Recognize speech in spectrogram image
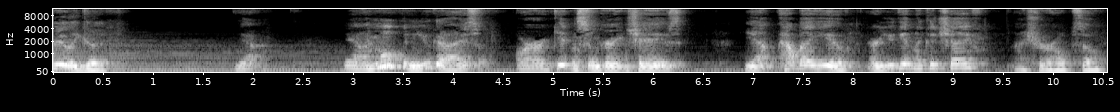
Really good. Yeah. Yeah, I'm hoping you guys are getting some great shaves. Yeah, how about you? Are you getting a good shave? I sure hope so.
